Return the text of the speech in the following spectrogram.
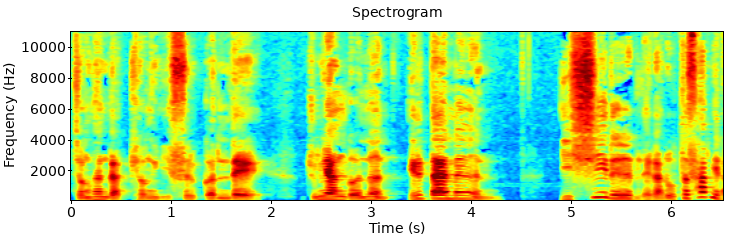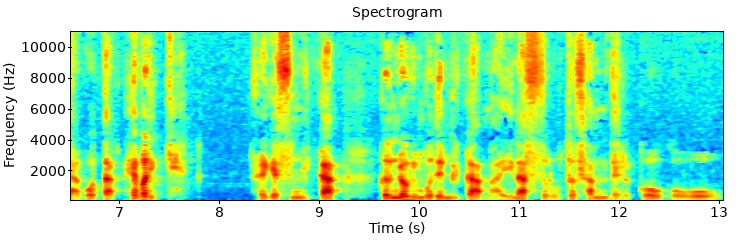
정삼각형이 있을 건데, 중요한 거는 일단은 이 C를 내가 루트 3이라고 딱 해버릴게. 알겠습니까? 그럼 여기 뭐 됩니까? 마이너스 루트 3 될 거고,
